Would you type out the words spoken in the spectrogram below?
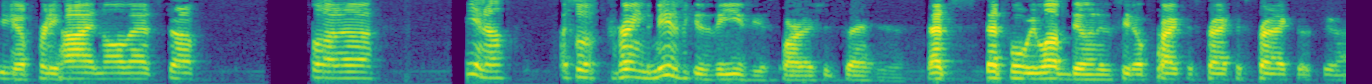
you know, pretty hot and all that stuff. But uh, you know, I suppose preparing the music is the easiest part, I should say. That's that's what we love doing is you know practice, practice, practice. You know.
